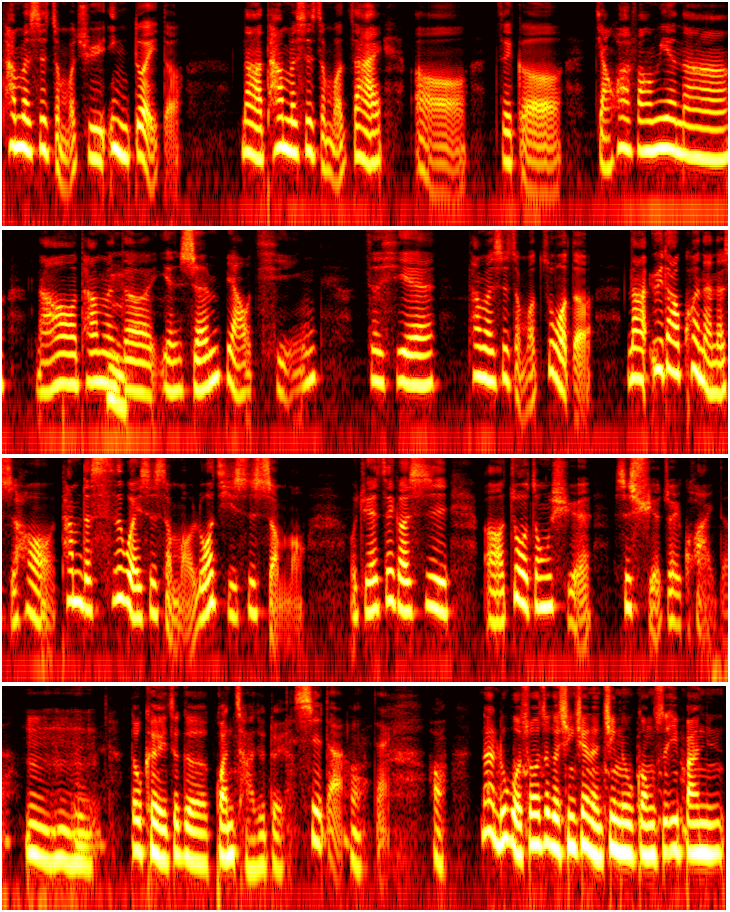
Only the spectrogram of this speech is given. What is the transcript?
他们是怎么去应对的，那他们是怎么在呃这个讲话方面呢、然后他们的眼神、表情这些，他们是怎么做的？那遇到困难的时候，他们的思维是什么？逻辑是什么？我觉得这个是呃做中学是学最快的。嗯嗯嗯，嗯，都可以这个观察就对了。是的，哦对。好那如果说这个新鲜人进入公司，一般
